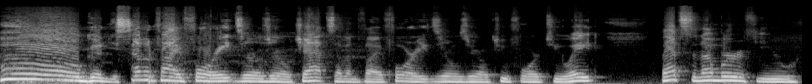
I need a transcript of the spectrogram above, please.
Oh, goodness. 754 800 chat, 754 800 2428. That's the number if you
